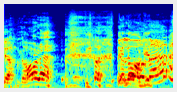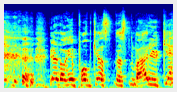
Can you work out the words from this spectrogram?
Ja, vi har det. Vi har, vi har laget, vi har laget podkast nesten hver uke.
